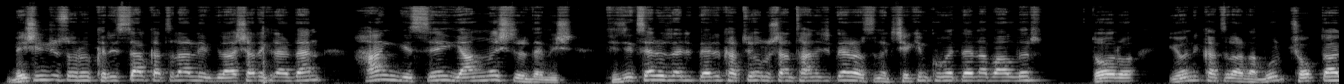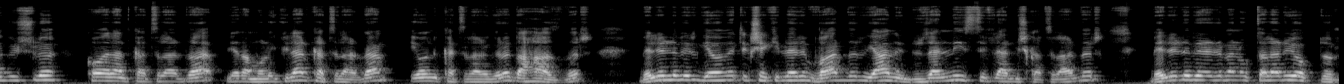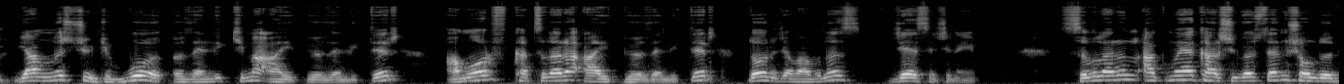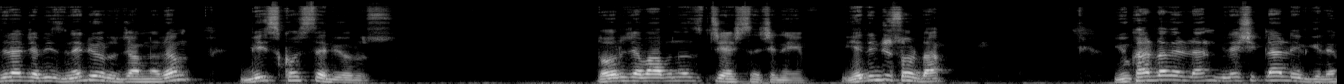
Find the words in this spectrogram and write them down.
Beşinci soru kristal katılarla ilgili aşağıdakilerden hangisi yanlıştır demiş. Fiziksel özellikleri katıya oluşan tanecikler arasındaki çekim kuvvetlerine bağlıdır. Doğru. İyonik katılarda bu çok daha güçlü. Kovalent katılarda ya da moleküler katılarda iyonik katılara göre daha azdır. Belirli bir geometrik şekilleri vardır. Yani düzenli istiflenmiş katılardır. Belirli bir erime noktaları yoktur. Yanlış çünkü bu özellik kime ait bir özelliktir? Amorf katılara ait bir özelliktir. Doğru cevabınız C seçeneği. Sıvıların akmaya karşı göstermiş olduğu dirence biz ne diyoruz canlarım? Viskozite diyoruz. Doğru cevabınız C seçeneği. Yedinci soruda yukarıda verilen bileşiklerle ilgili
